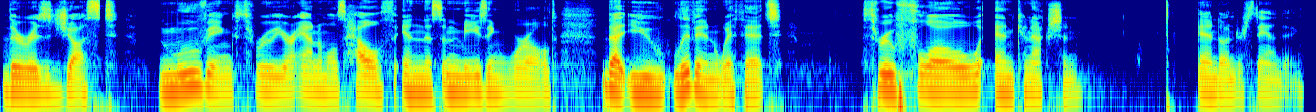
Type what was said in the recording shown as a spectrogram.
There is just moving through your animal's health in this amazing world that you live in with it through flow and connection and understanding.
